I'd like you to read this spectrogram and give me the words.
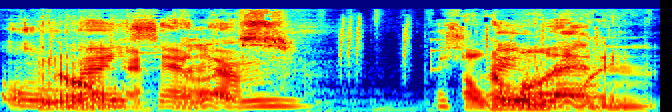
Oh, No. nice, Nice. Alan. It's A one. red. one.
